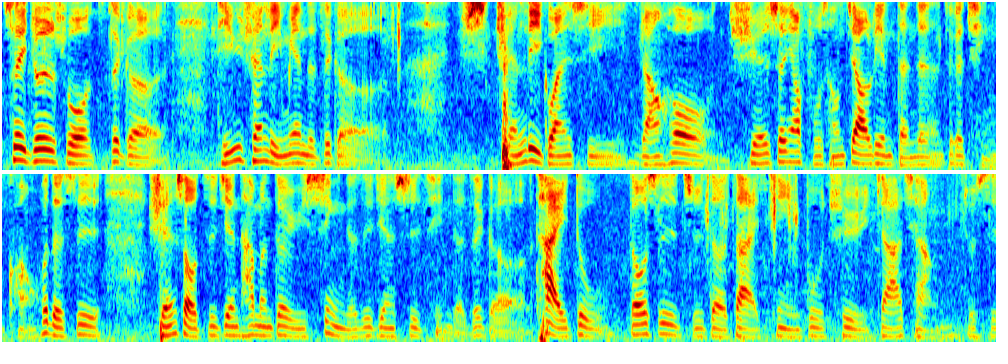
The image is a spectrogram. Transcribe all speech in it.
所以就是说，这个体育圈里面的这个。权力关系，然后学生要服从教练等等这个情况，或者是选手之间他们对于性的这件事情的这个态度，都是值得再进一步去加强，就是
